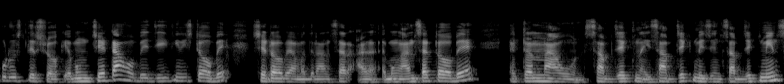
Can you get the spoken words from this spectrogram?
পুরুষদের শখ? এবং যেটা হবে, যেই জিনিসটা হবে, সেটা হবে আমাদের আনসার এবং আনসারটা হবে একটা নাউন সাবজেক্ট নাই subject missing subject means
